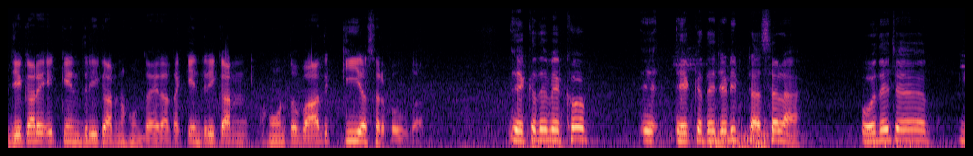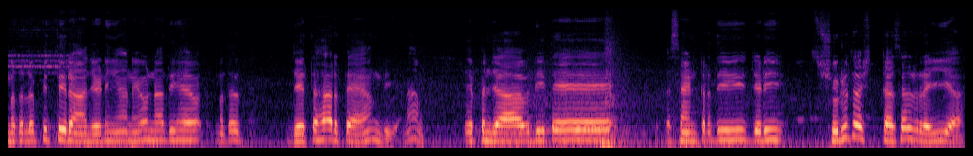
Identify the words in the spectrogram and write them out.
ਜੇਕਰ ਇਹ ਕੇਂਦਰੀਕਰਨ ਹੁੰਦਾ ਇਹਦਾ, ਤਾਂ ਕੇਂਦਰੀਕਰਨ ਹੋਣ ਤੋਂ ਬਾਅਦ ਕੀ ਅਸਰ ਪਊਗਾ? ਇੱਕ ਤੇ ਵੇਖੋ ਇਹ- ਇੱਕ ਤੇ ਜਿਹੜੀ ਟਸਲ ਆ, ਉਹਦੇ ਚ ਮਤਲਬ ਕਿ ਧਿਰਾਂ ਜਿਹੜੀਆਂ ਨੇ, ਉਹਨਾਂ ਦੀਆਂ ਮਤਲਬ ਜਿੱਤ ਹਾਰ ਤੈਅ ਹੁੰਦੀ ਹੈ ਨਾ। ਇਹ ਪੰਜਾਬ ਦੀ ਤੇ ਸੈਂਟਰ ਦੀ ਜਿਹੜੀ ਸ਼ੁਰੂ ਤੋਂ ਟਸਲ ਰਹੀ ਆ,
